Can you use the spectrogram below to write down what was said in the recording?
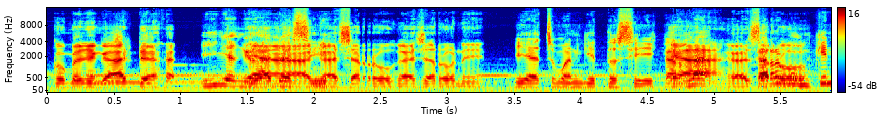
gombelnya nggak ada iya nggak Ya, ada sih. nggak seru nggak seru nih Iya cuman gitu sih. Karena ya, nggak karena seru mungkin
